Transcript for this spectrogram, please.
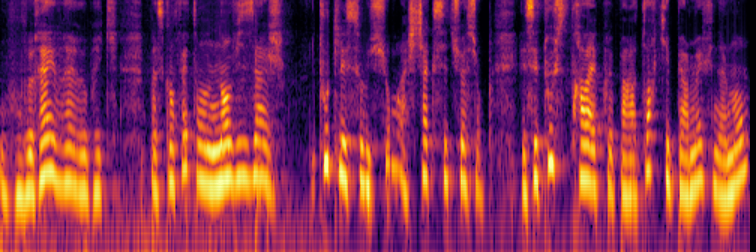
une vraie, vraie rubrique. Parce qu'en fait, on envisage toutes les solutions à chaque situation. Et c'est tout ce travail préparatoire qui permet finalement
